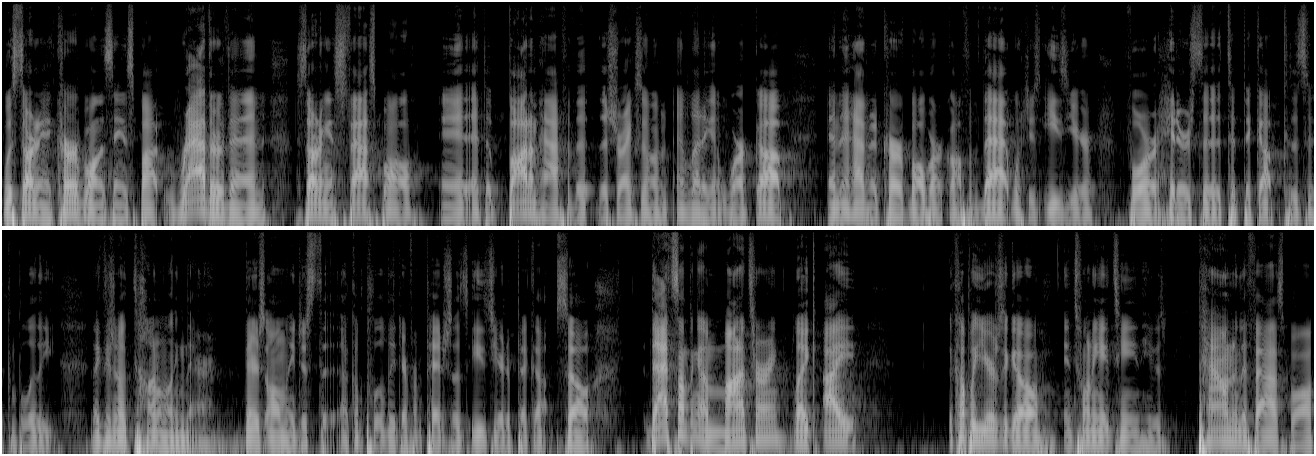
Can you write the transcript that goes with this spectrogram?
with starting a curveball in the same spot rather than starting a fastball at the bottom half of the, the strike zone and letting it work up and then having a curveball work off of that, which is easier for hitters to, to pick up because it's a completely like there's no tunneling there. There's only just a, completely different pitch, so it's easier to pick up. So that's something I'm monitoring. Like I, a couple years ago in 2018, he was pounding the fastball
